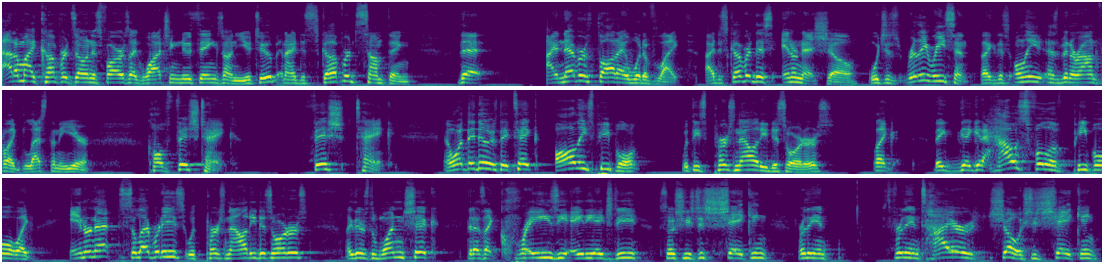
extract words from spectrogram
out of my comfort zone as far as like watching new things on YouTube, and I discovered something that I never thought I would have liked. I discovered this internet show, which is really recent. Like this only has been around for like less than a year, called Fish Tank. Fish Tank. And what they do is they take all these people with these personality disorders, like they, they get a house full of people like internet celebrities with personality disorders. Like there's the one chick that has like crazy ADHD, so she's just shaking for the for the entire show. She's shaking,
